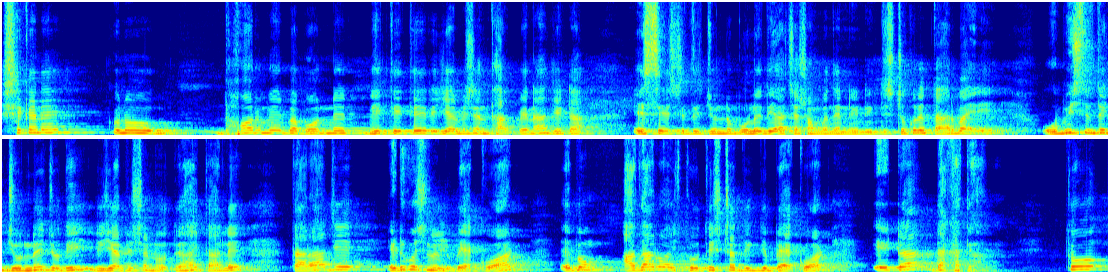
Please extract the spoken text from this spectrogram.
সেখানে কোনো ধর্মের বা বর্ণের ভিত্তিতে রিজার্ভেশন থাকবে না, যেটা এসসি এসটিদের জন্য বলে দেওয়া আছে সংবিধানে নির্দিষ্ট করে। তার বাইরে ওবিসিদের জন্য যদি রিজার্ভেশন হতে হয়, তাহলে তারা যে এডুকেশনাল ব্যাকওয়ার্ড এবং আদারওয়াইজ প্রতিষ্ঠার দিক দিয়ে ব্যাকওয়ার্ড এটা দেখাতে হবে। তো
